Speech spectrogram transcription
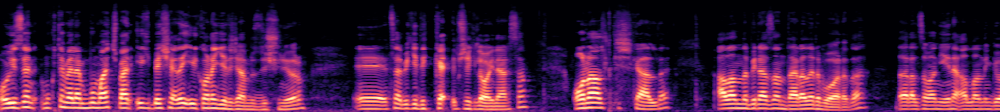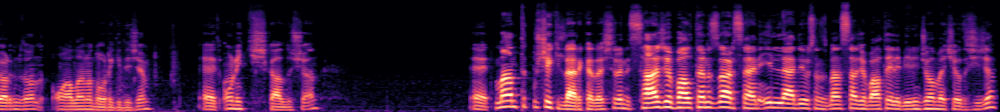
O yüzden muhtemelen bu maç ben ilk 5'e ya ilk 10'a gireceğimizi düşünüyorum. E, tabii ki dikkatli bir şekilde oynarsam. 16 kişi kaldı. Alan da birazdan daralır bu arada. Daral zaman yeni alanı gördüğüm zaman o alana doğru gideceğim. Evet 12 kişi kaldı şu an. Evet mantık bu şekilde arkadaşlar. Hani sadece baltanız varsa hani illa diyorsanız ben sadece baltayla birinci olmaya çalışacağım.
